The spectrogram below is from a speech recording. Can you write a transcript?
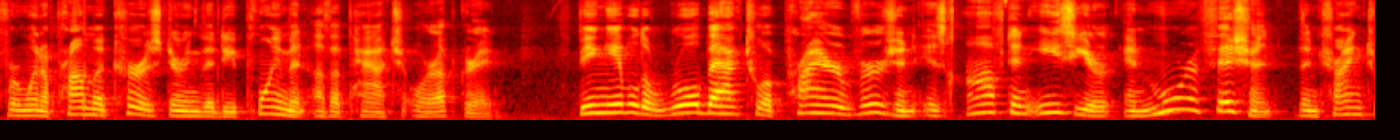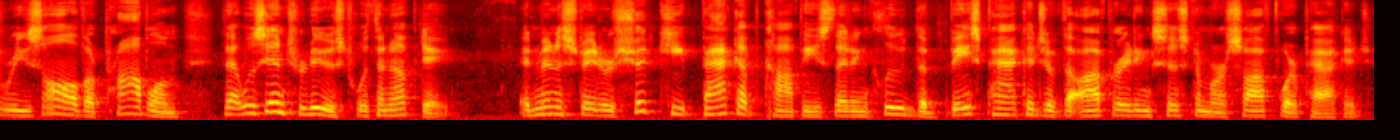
for when a problem occurs during the deployment of a patch or upgrade. Being able to roll back to a prior version is often easier and more efficient than trying to resolve a problem that was introduced with an update. Administrators should keep backup copies that include the base package of the operating system or software package,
